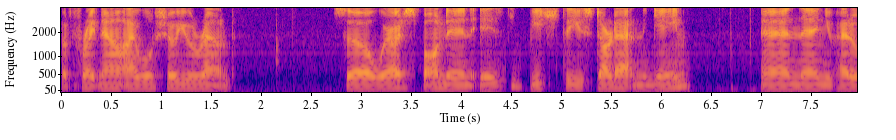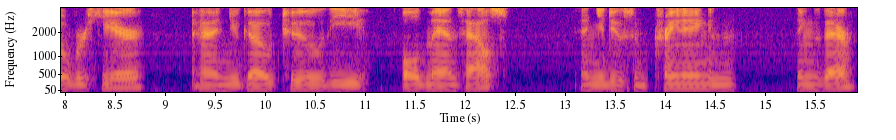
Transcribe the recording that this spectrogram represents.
but for right now I will show you around. So where I just spawned in is the beach that you start at in the game and then you head over here and you go to the old man's house and you do some training and things there.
